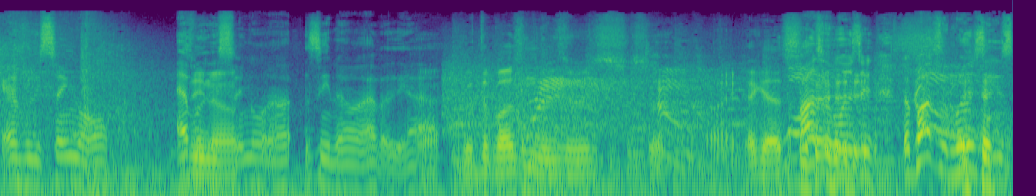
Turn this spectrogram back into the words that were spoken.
like every single, every Xeno. single uh, Xeno ever. Yeah. Yeah, with Dabuz and losers, just like, alright, I guess. Buzz and losers. Dabuz and losers.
